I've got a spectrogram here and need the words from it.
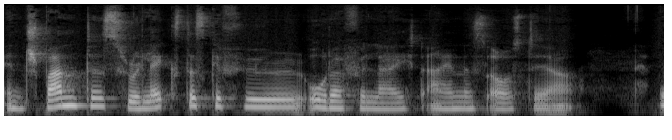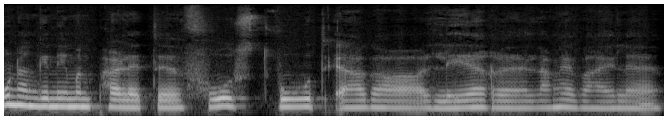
entspanntes, relaxtes Gefühl oder vielleicht eines aus der unangenehmen Palette, Frust, Wut, Ärger, Leere, Langeweile,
